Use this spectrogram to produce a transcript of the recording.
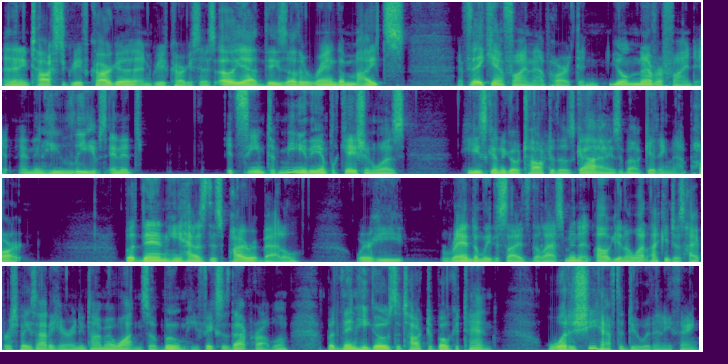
And then he talks to Greef Karga, and Greef Karga says, Oh, yeah, these other random ites, if they can't find that part, then you'll never find it. And then he leaves. And it's, it seemed to me the implication was he's going to go talk to those guys about getting that part. But then he has this pirate battle where he randomly decides the last minute, oh, you know what? I can just hyperspace out of here anytime I want. And so, boom, he fixes that problem. But then he goes to talk to Bo Katan. What does she have to do with anything?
